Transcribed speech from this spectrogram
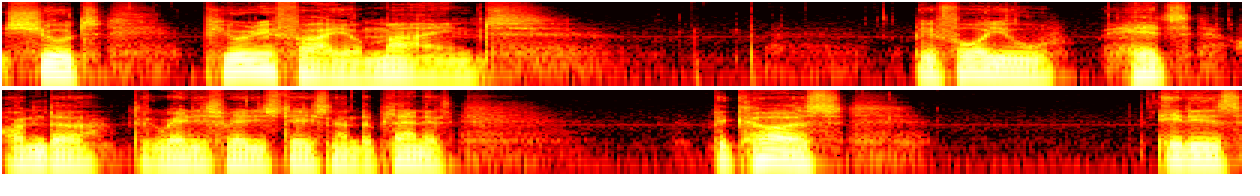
should purify your mind before you hit under the greatest radio station on the planet because it is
